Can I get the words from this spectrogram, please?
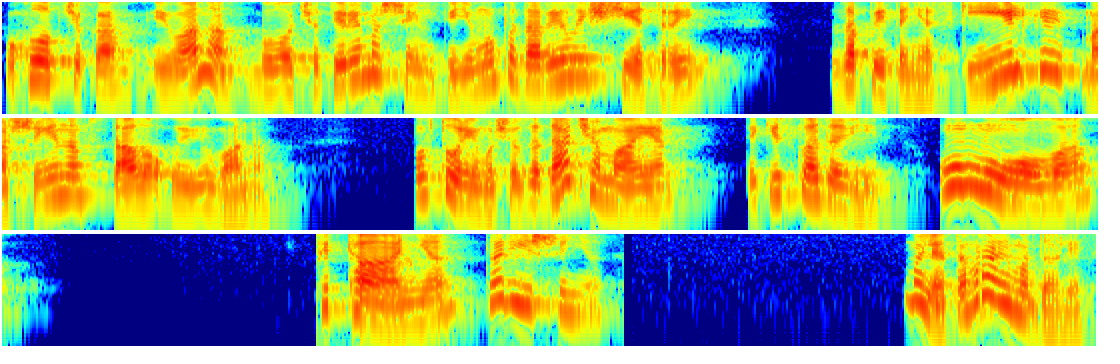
У хлопчика Івана було 4 машинки, йому подарили ще 3. Запитання: скільки машинок стало у Івана? Повторюємо, що задача має такі складові: умова, питання та рішення. Малята, граємо далі.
